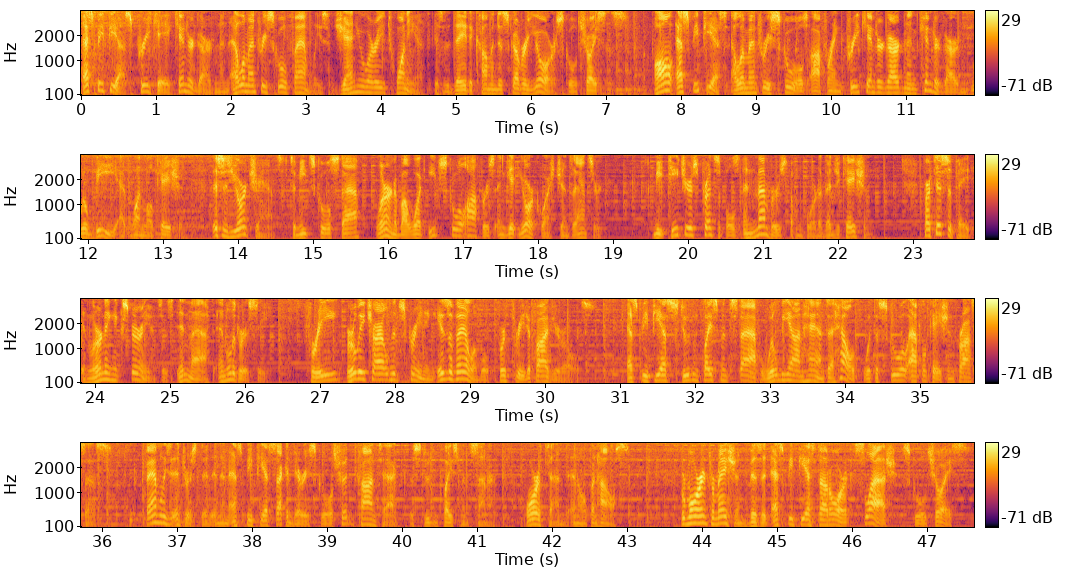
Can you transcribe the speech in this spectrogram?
SBPS pre-K, kindergarten, and elementary school families, January 20th is the day to come and discover your school choices. All SBPS elementary schools offering pre-kindergarten and kindergarten will be at one location. This is your chance to meet school staff, learn about what each school offers, and get your questions answered. Meet teachers, principals, and members of the Board of Education. Participate in learning experiences in math and literacy. Free early childhood screening is available for 3 to 5 year olds. SBPS student placement staff will be on hand to help with the school application process. Families interested in an SBPS secondary school should contact the Student Placement Center or attend an open house. For more information, visit sbps.org/school choice.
